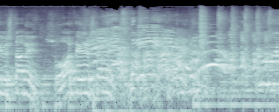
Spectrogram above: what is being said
или штаны? Шорти или штаны? Ama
